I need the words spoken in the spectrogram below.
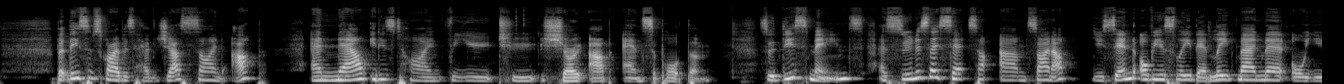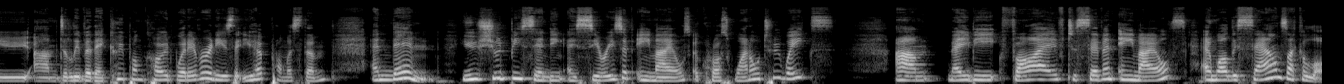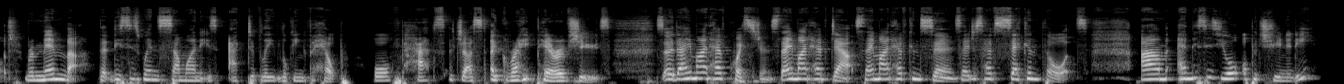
But these subscribers have just signed up and now it is time for you to show up and support them. So this means as soon as they set um, sign up, you send obviously their lead magnet or you um, deliver their coupon code, whatever it is that you have promised them. And then you should be sending a series of emails across one or two weeks. Um, maybe five to seven emails. And while this sounds like a lot, remember that this is when someone is actively looking for help or perhaps just a great pair of shoes. So they might have questions, they might have doubts, they might have concerns, they just have second thoughts. Um, and this is your opportunity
